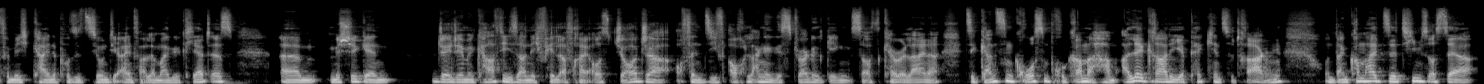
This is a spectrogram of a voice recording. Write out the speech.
für mich keine Position, die ein für alle Mal geklärt ist. Ähm, Michigan JJ McCarthy sah nicht fehlerfrei aus. Georgia offensiv auch lange gestruggelt gegen South Carolina. Die ganzen großen Programme haben alle gerade ihr Päckchen zu tragen. Und dann kommen halt diese Teams aus der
